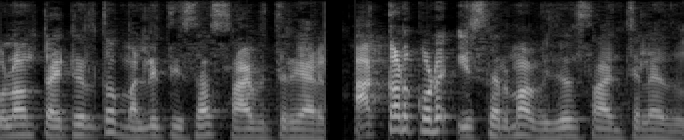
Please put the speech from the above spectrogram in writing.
ఉలం టైటిల్తో మళ్ళీ తీశారు సావిత్రి గారు. అక్కడ కూడా ఈ సినిమా విజయం సాధించలేదు.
